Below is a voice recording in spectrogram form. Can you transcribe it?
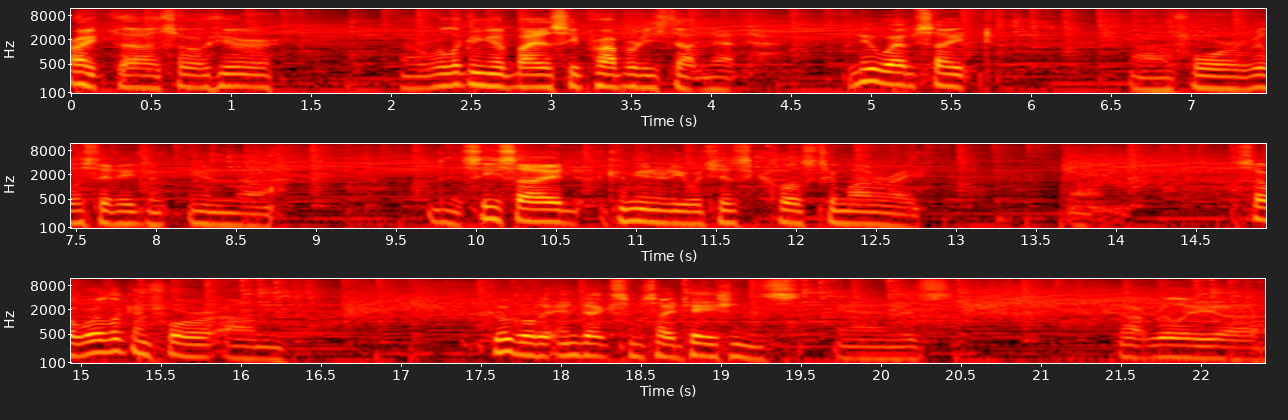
Alright, uh, so here uh, we're looking at biascproperties.net. New website uh, for real estate agent in uh, the seaside community, which is close to Monterey. Um, so we're looking for um, Google to index some citations, and it's not really uh,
